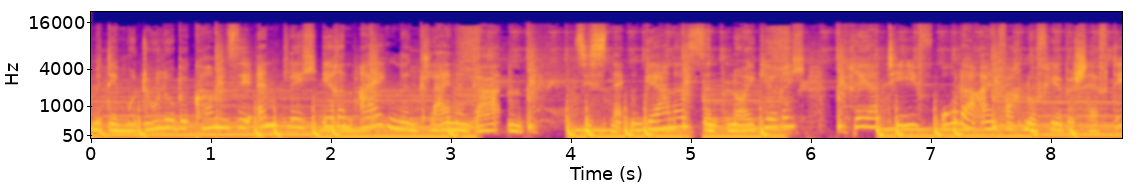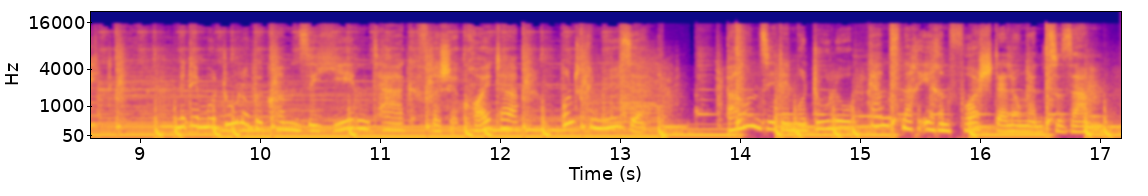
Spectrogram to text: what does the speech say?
Mit dem Modulo bekommen Sie endlich Ihren eigenen kleinen Garten. Sie snacken gerne, sind neugierig, kreativ oder einfach nur viel beschäftigt? Mit dem Modulo bekommen Sie jeden Tag frische Kräuter und Gemüse. Bauen Sie den Modulo ganz nach Ihren Vorstellungen zusammen.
